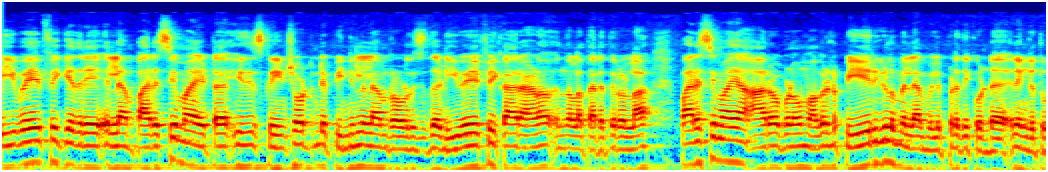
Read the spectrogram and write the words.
ഡിവൈഎഫ്ഐക്കെതിരെ എല്ലാം പരസ്യമായിട്ട് ഈ സ്ക്രീൻഷോട്ടിന്റെ പിന്നിലെല്ലാം പ്രവർത്തിച്ചത് ഡിവൈഎഫ്ഐക്കാരാണ് എന്നുള്ള തരത്തിലുള്ള പരസ്യമായ ആരോപണവും അവരുടെ പേരുകളുമെല്ലാം വെളിപ്പെടുത്തിക്കൊണ്ട് രംഗത്ത്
